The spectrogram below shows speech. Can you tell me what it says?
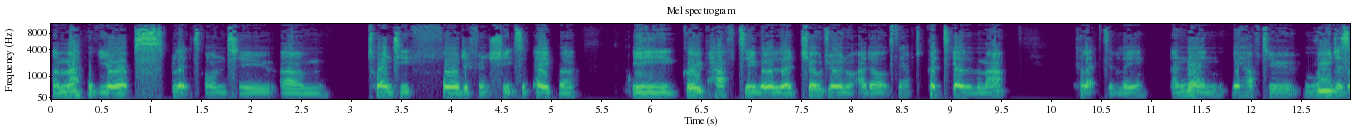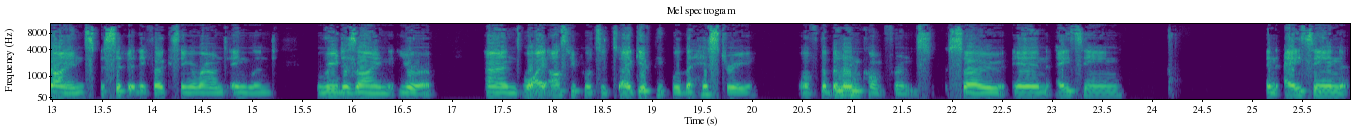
a map of Europe split onto um, 24 different sheets of paper. the group have to, whether they're children or adults, they have to put together the map collectively, and then they have to redesign, specifically focusing around England, redesign Europe. And what I ask people to, I give people the history of the Berlin Conference. So in 18, in 1895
